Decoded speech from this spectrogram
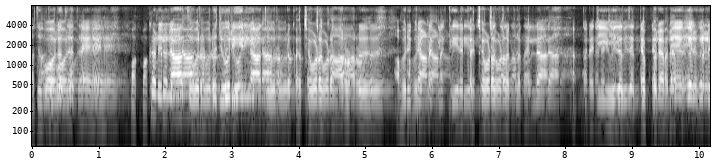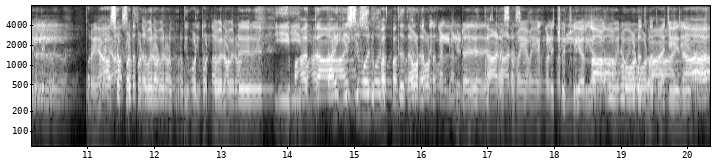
അതുപോലെ തന്നെ മക്കളില്ലാത്തവരുണ്ട് ജോലിയില്ലാത്തവരുണ്ട് കച്ചവടക്കാരുണ്ട് അവർക്കാണെങ്കിൽ തീരെ കച്ചവടം നടക്കുന്നില്ല. അങ്ങനെ ജീവിതത്തിന്റെ പല മേഖലകളിൽ പ്രയാസപ്പെടുന്നവരോട് ബുദ്ധിമുട്ടുന്നവരോട് ഈ മഹത്തായ ഒരു പത്ത് തവണ നിങ്ങൾ സമയം നിങ്ങൾ ചൊല്ലി അള്ളാഹുവിനോട് ചെയ്താൽ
